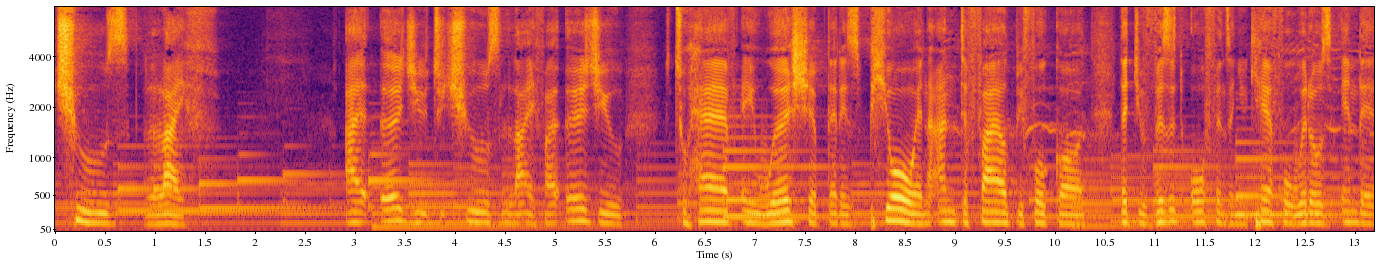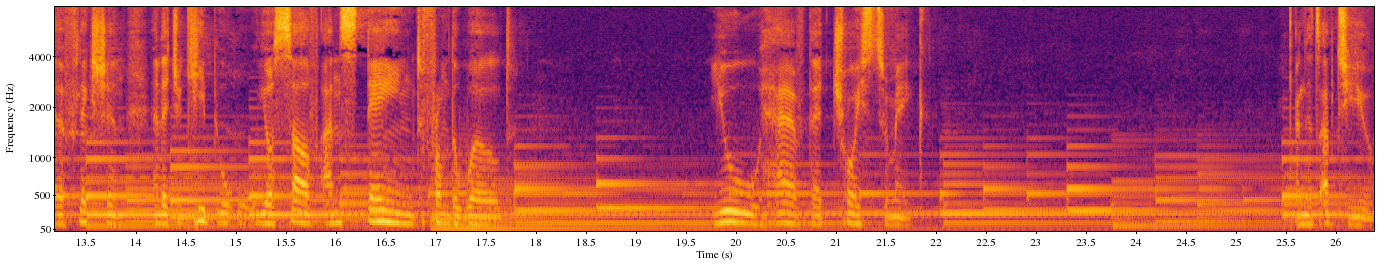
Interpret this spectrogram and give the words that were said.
choose life. I urge you to choose life. I urge you to have a worship that is pure and undefiled before God, that you visit orphans and you care for widows in their affliction, and that you keep yourself unstained from the world. You have that choice to make. And it's up to you.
